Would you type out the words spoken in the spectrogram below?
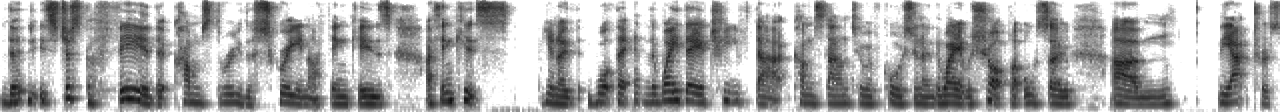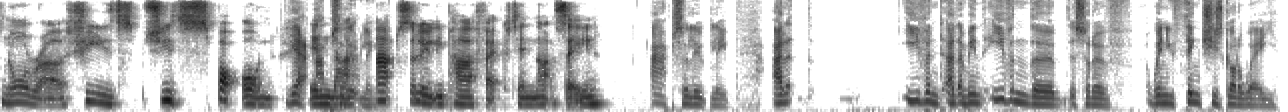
the it's just the fear that comes through the screen. I think is I think it's you know what they the way they achieved that comes down to of course you know the way it was shot but also um the actress Nora, she's she's spot on. Yeah, in absolutely. that, absolutely perfect in that scene. Absolutely, and even and I mean even the, the sort of when you think she's got away,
